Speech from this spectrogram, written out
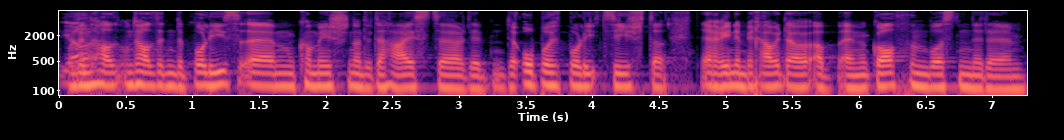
dann halt, und halt dann der Police ähm, Commissioner, der heißt der, der, der Oberpolizist, der, der erinnert mich auch wieder an ähm, Gotham, wo es dann der,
